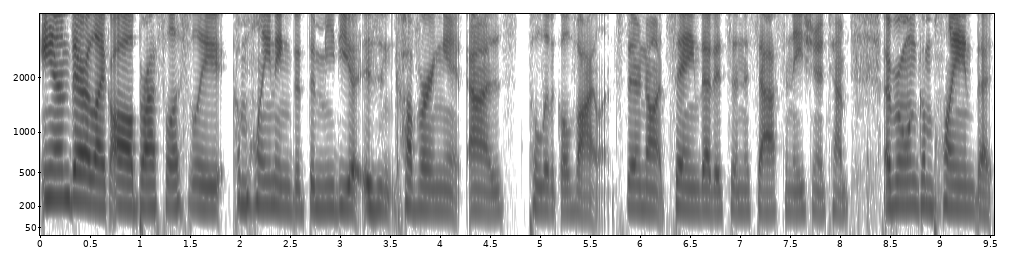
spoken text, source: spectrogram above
And they're like all breathlessly complaining that the media isn't covering it as political violence. They're not saying that it's an assassination attempt. Everyone complained that,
